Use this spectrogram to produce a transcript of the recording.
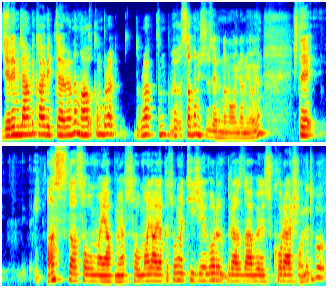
Jeremy Lamb'i kaybettiler bir anda. Malcolm Brog- Brogdon e, Sabonis üzerinden oynanıyor oyun. İşte asla savunma yapmayan, savunmayla alakası olmayan TJ Warren biraz daha böyle skorer. Oladipo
